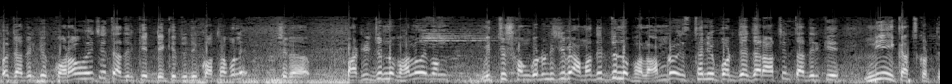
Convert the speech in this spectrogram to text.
বা যাদেরকে করা হয়েছে তাদেরকে ডেকে যদি কথা বলে সেটা পার্টির জন্য ভালো এবং মিত্র সংগঠন হিসেবে আমাদের জন্য ভালো আমরাও স্থানীয় পর্যায়ে যারা আছেন, তাদেরকে নিয়েই কাজ করতে।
